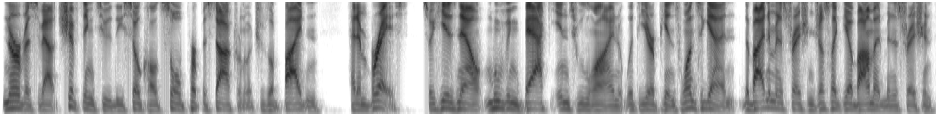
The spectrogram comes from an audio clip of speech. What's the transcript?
nervous about shifting to the so called sole purpose doctrine, which is what Biden had embraced. So he is now moving back into line with the Europeans. Once again, the Biden administration, just like the Obama administration,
